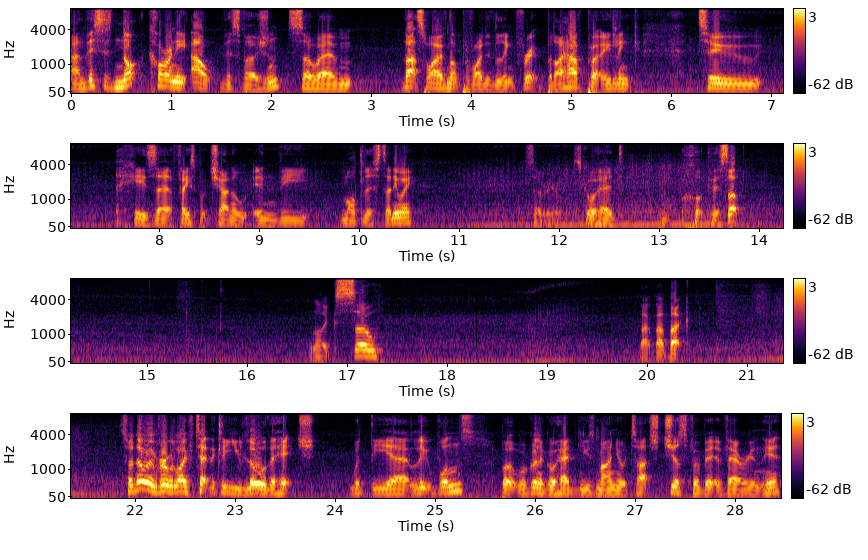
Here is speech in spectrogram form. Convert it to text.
and this is not currently out, this version, so um, that's why I've not provided the link for it, but I have put a link to his uh, Facebook channel in the mod list anyway. So we go. Let's go ahead and hook this up. Like so. Back, back, back. So I know in real life, technically you lower the hitch with the uh, loop ones, but we're going to go ahead and use manual touch just for a bit of variant here.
